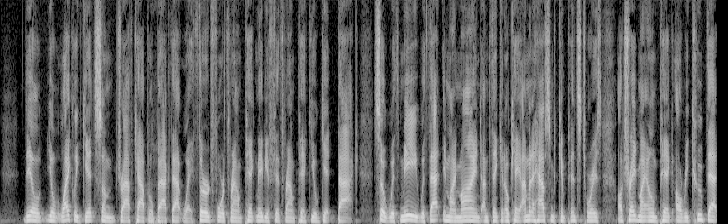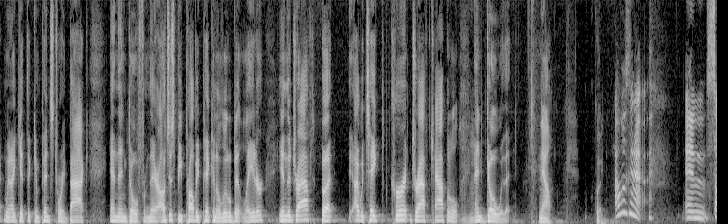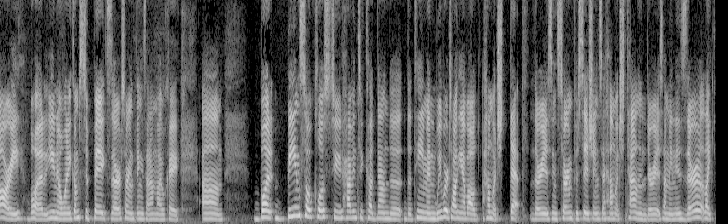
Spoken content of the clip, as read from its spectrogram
They'll you'll likely get some draft capital back that way. Third, fourth round pick, maybe a fifth round pick, you'll get back. So with me, with that in my mind, I'm thinking, okay, I'm going to have some compensatories. I'll trade my own pick. I'll recoup that when I get the compensatory back, and then go from there. I'll just be probably picking a little bit later in the draft, but I would take current draft capital and go with it. now, quick. I was gonna, and sorry, but you know, when it comes to picks, there are certain things that I'm like, okay. Um, but being so close to having to cut down the, the team, and we were talking about how much depth there is in certain positions and how much talent there is. I mean, is there like,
